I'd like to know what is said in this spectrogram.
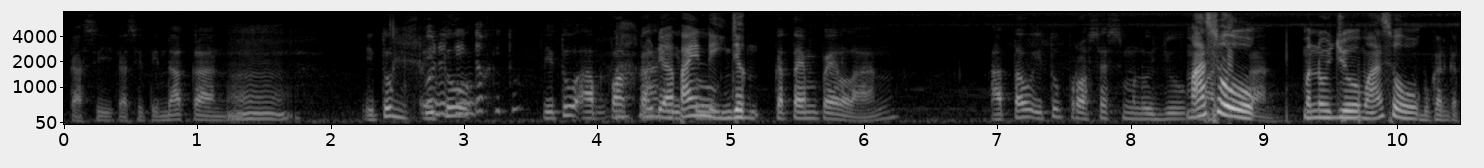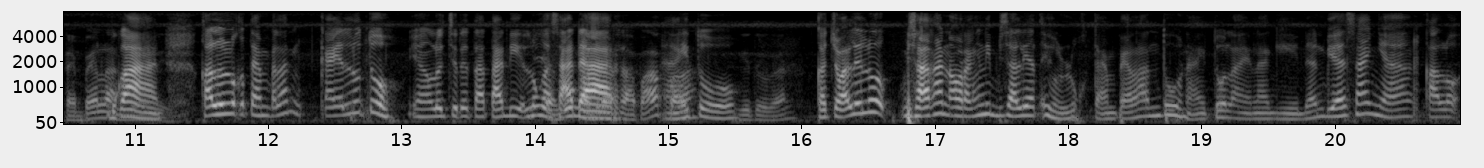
kasih kasih tindakan. Itu Gue itu ditindak itu. itu apakah Lu diapain itu diinjek ketempelan atau itu proses menuju Masuk. masukan? menuju masuk. bukan ketempelan Bukan. Kalau lu ketempelan kayak lu tuh yang lu cerita tadi, lu Iya, nggak gua sadar. ngerasa apa-apa, Nah, itu. gitu kan kecuali lu misalkan orang ini bisa lihat, ih lu ketempelan tuh, nah itu lain lagi. Dan biasanya kalau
